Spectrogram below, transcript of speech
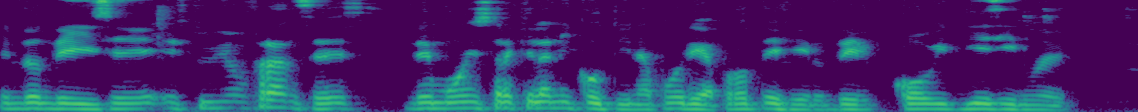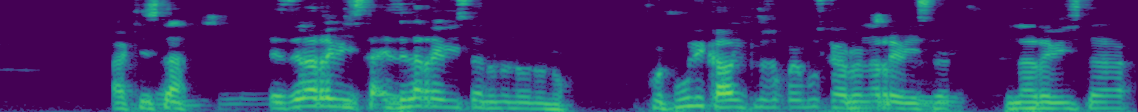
en donde dice: estudio en francés demuestra que la nicotina podría proteger del COVID-19. Aquí está. Es de la revista, es de la revista, no, no, no, no, no. Fue publicado, incluso pueden buscarlo en la revista, en la revista,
